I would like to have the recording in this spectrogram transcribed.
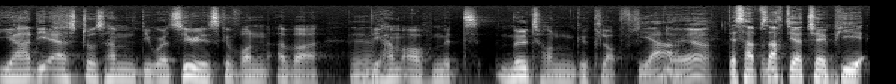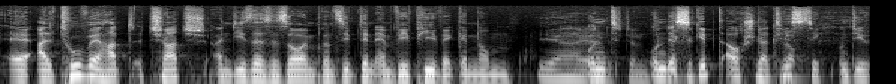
ja, die Astros haben die World Series gewonnen, aber Ja. die haben auch mit Mülltonnen geklopft. Ja. Ja, ja. Deshalb sagt ja JP, äh, Altuve hat Judge an dieser Saison im Prinzip den MVP weggenommen. Ja, ja, das und, stimmt. und es gibt auch. Statistik, und die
